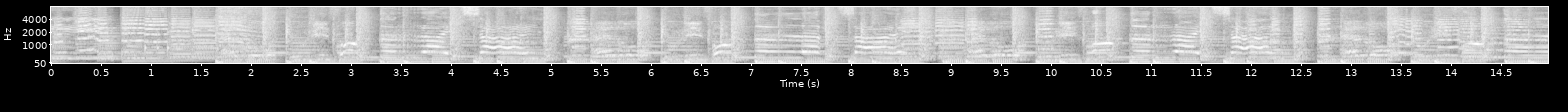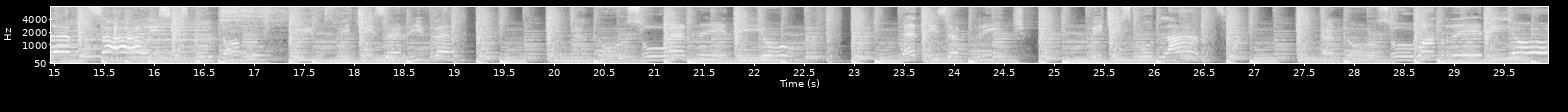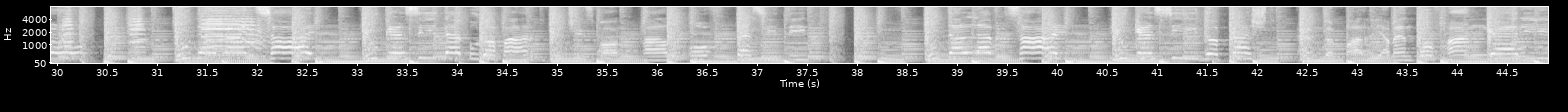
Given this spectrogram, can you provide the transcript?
You can see the Pest and the Parliament of Hungary.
